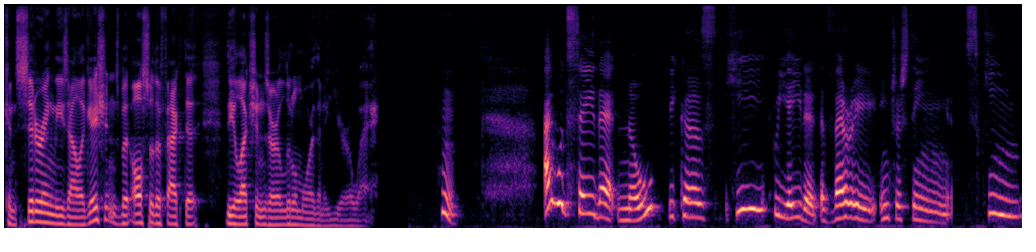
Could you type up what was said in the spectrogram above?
considering these allegations, but also the fact that the elections are a little more than a year away? Hmm. I would say that no, because he created a very interesting scheme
